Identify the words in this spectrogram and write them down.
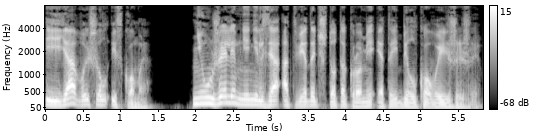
И я вышел из комы. Неужели мне нельзя отведать что-то, кроме этой белковой жижи?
